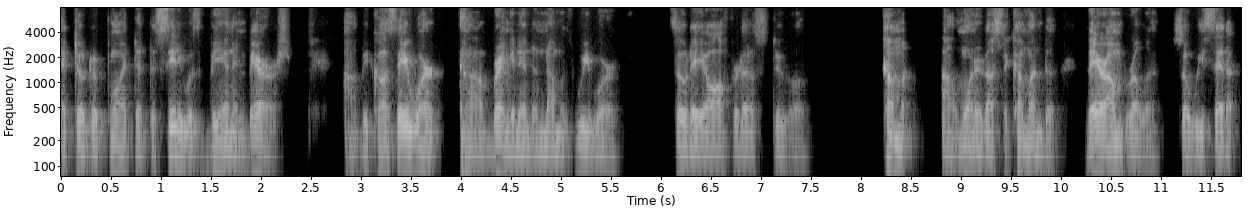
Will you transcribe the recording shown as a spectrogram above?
and to the point that the city was being embarrassed uh, because they weren't uh, bringing in the numbers we were. So they offered us to uh, come, uh, wanted us to come under their umbrella. So we set up,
